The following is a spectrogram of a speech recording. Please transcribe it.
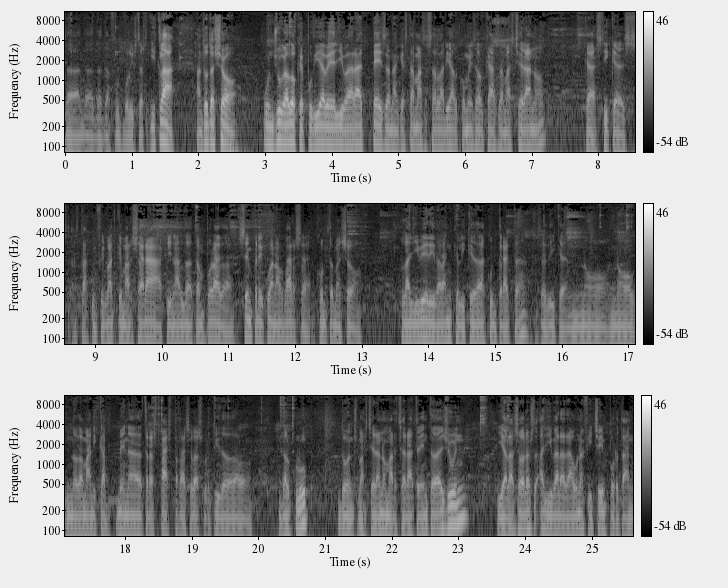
de, de, de, de futbolistes. I clar, en tot això, un jugador que podia haver alliberat pes en aquesta massa salarial, com és el cas de Mascherano, que sí que és, està confirmat que marxarà a final de temporada, sempre quan el Barça, compta amb això, l'alliberi de l'any que li queda de contracte, és a dir, que no, no, no demani cap mena de traspàs per la seva sortida del, del club, doncs Mascherano marxarà 30 de juny i aleshores alliberarà una fitxa important.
